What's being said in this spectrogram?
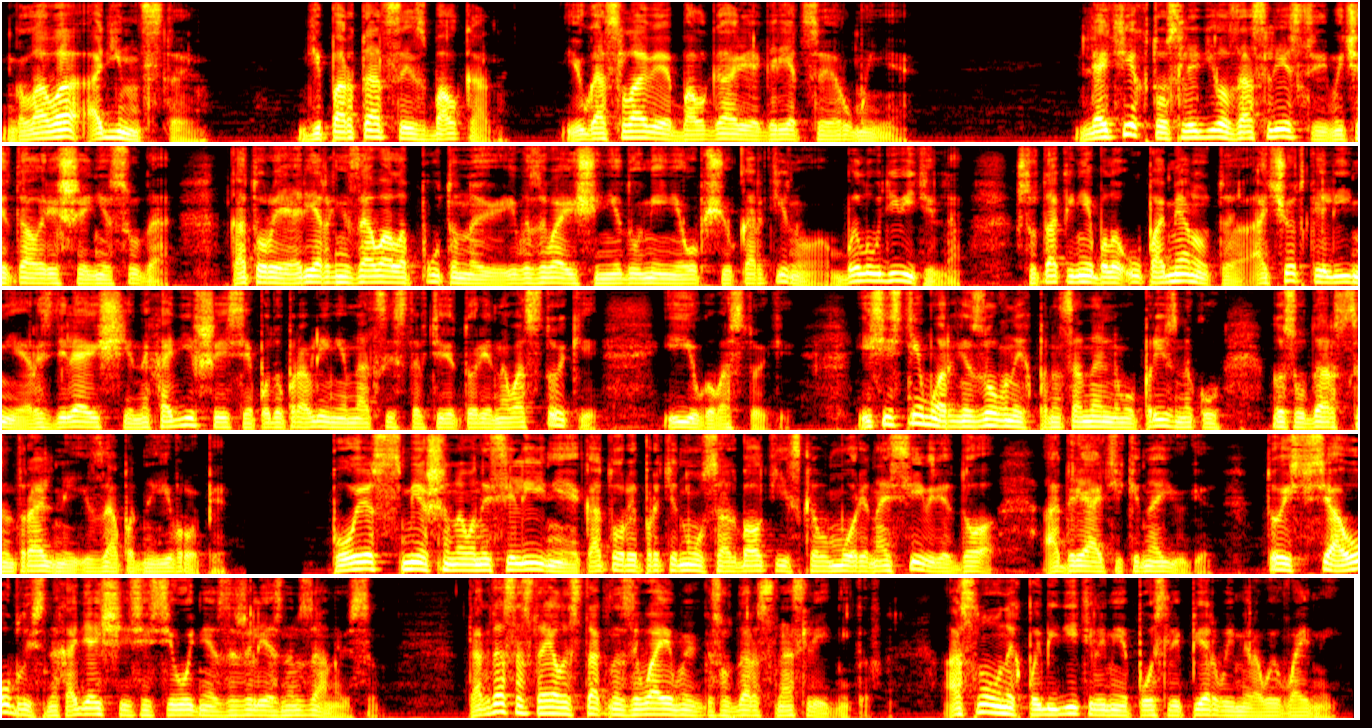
Глава 11. Депортация из Балкан. Югославия, Болгария, Греция, Румыния. Для тех, кто следил за следствием и читал решение суда, которое реорганизовало путанную и вызывающую недоумение общую картину, было удивительно, что так и не было упомянуто о четкой линии, разделяющей находившиеся под управлением нацистов территории на Востоке и Юго-Востоке, и систему организованных по национальному признаку государств Центральной и Западной Европе. Пояс смешанного населения, который протянулся от Балтийского моря на севере до Адриатики на юге, то есть вся область, находящаяся сегодня за железным занавесом, тогда состоял из так называемых государств-наследников, основанных победителями после Первой мировой войны.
